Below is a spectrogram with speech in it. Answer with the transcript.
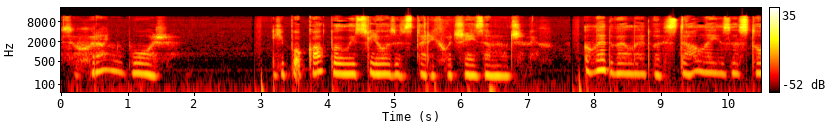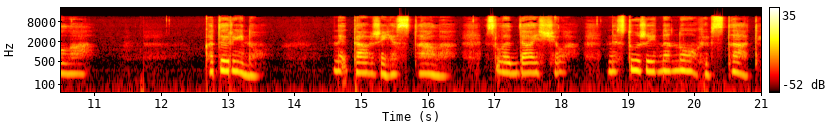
Сохрань Боже. І покапали сльози старих очей замучених. Ледве-ледве встала із-за стола. Катерино, не та вже я стала, зледащила, не стуже й на ноги встати.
